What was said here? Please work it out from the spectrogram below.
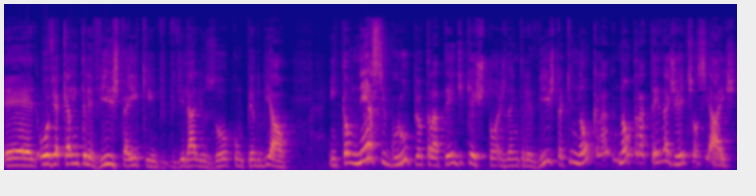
é, houve aquela entrevista aí que viralizou com Pedro Bial. Então, nesse grupo, eu tratei de questões da entrevista que não, não tratei nas redes sociais.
